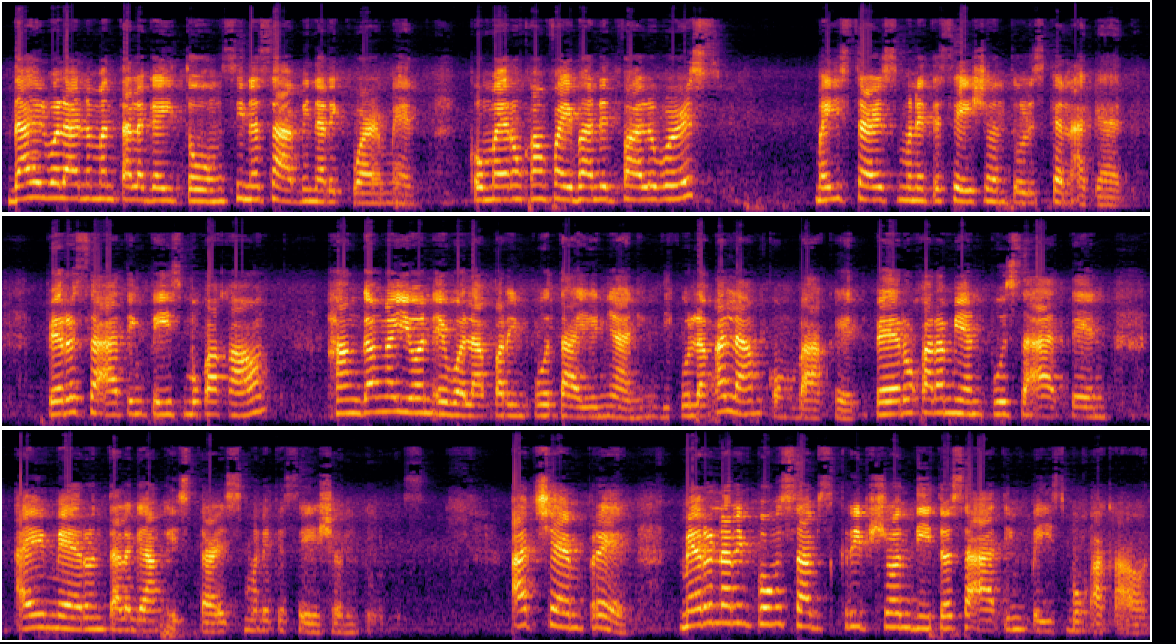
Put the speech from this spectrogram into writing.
Dahil wala naman talaga itong sinasabi na requirement. Kung mayroon kang 500 followers, may Stars Monetization tools ka na agad. Pero sa ating Facebook account, hanggang ngayon eh wala pa rin po tayo niyan. Hindi ko lang alam kung bakit. Pero karamihan po sa atin ay meron talagang Stars Monetization tools. At syempre, meron na rin pong subscription dito sa ating Facebook account.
